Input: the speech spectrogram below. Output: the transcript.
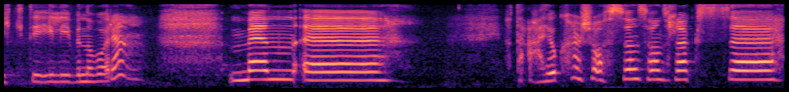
viktig i livene våre. Men eh, det er jo kanskje også en sånn slags eh,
